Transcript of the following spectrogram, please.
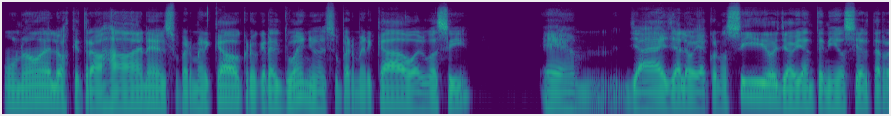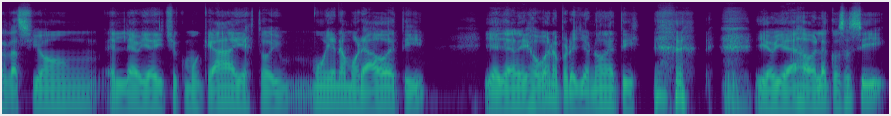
uno de los que trabajaba en el supermercado, creo que era el dueño del supermercado o algo así, em, ya ella lo había conocido, ya habían tenido cierta relación, él le había dicho como que, ay, estoy muy enamorado de ti y ella le dijo, bueno, pero yo no de ti. y había dejado la cosa así,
